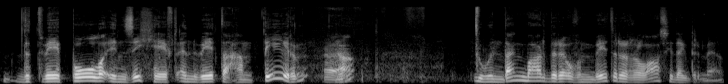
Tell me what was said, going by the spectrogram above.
de twee polen in zich heeft en weet te hanteren, Ja. ja. hoe een dankbaardere of een betere relatie dat ik ermee heb.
